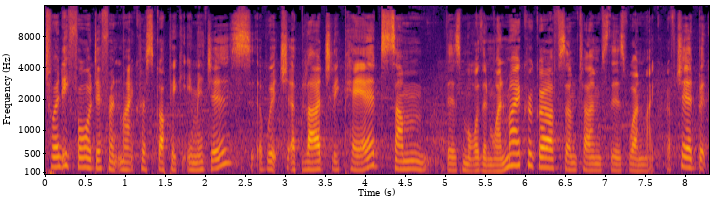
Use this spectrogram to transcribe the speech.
24 different microscopic images, which are largely paired. Some there's more than one micrograph. Sometimes there's one micrograph shared, but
